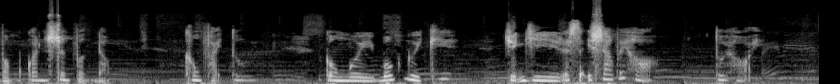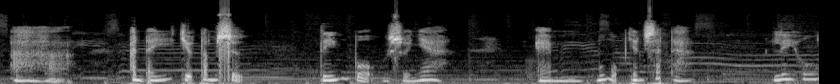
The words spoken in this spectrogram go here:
vòng quanh sân vận động. Không phải tôi, còn 14 người kia, chuyện gì đã xảy ra với họ? Tôi hỏi. À, anh ấy chịu tâm sự, tiến bộ rồi nha. Em muốn một danh sách à? Ly hôn,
